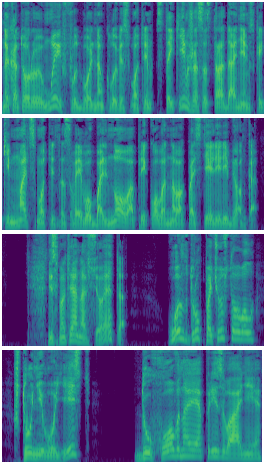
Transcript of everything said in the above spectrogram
на которую мы в футбольном клубе смотрим с таким же состраданием, с каким мать смотрит на своего больного, прикованного к постели ребенка. Несмотря на все это, он вдруг почувствовал, что у него есть духовное призвание.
